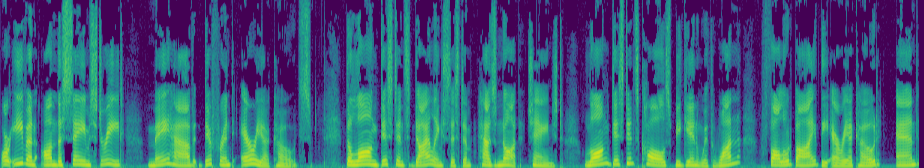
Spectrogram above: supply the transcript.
or even on the same street may have different area codes. The long distance dialing system has not changed. Long distance calls begin with 1, followed by the area code and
